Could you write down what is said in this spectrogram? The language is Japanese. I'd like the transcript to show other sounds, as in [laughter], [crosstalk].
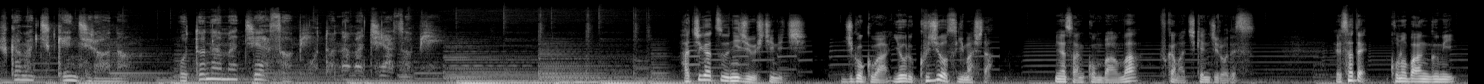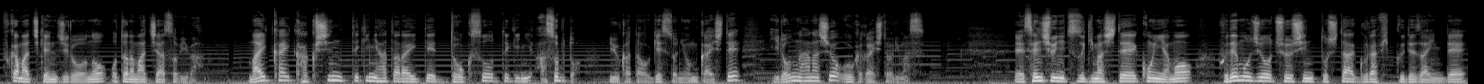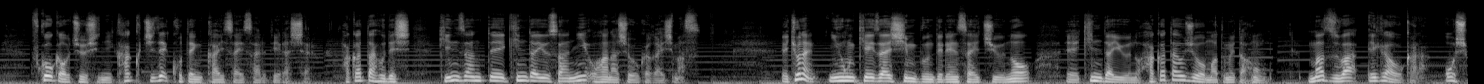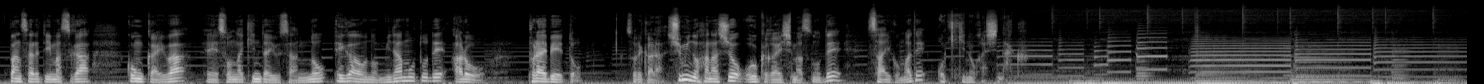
深町健次郎の大人町遊び。大人町遊び。8月27日。時刻は夜9時を過ぎました。皆さんこんばんは。深町健次郎です。えさてこの番組深町健次郎の大人町遊びは毎回革新的に働いて独創的に遊ぶという方をゲストにお迎えしていろんな話をお伺いしておりますえ先週に続きまして今夜も筆文字を中心としたグラフィックデザインで福岡を中心に各地で個展開催されていらっしゃる博多筆師金山亭金太夫さんにお話をお伺いしますえ去年日本経済新聞で連載中のえ金太夫の博多宇治をまとめた本まずは笑顔からを出版されていますが今回はえそんな金太夫さんの笑顔の源であろうプライベートそれから趣味の話をお伺いしますので最後までお聞き逃しなく。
